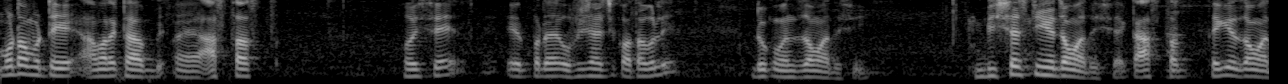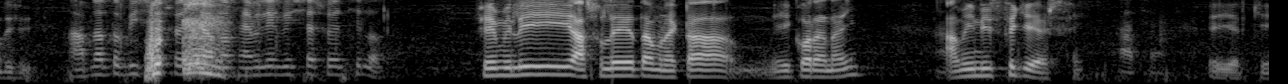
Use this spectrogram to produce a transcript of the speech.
মোটামুটি আমার একটা আহ, আস্থা আস্থা হয়েছে এরপরে অফিসে এসে কথা বলি ডকুমেন্টস জমা দিছি। বিশ্বাস নিয়ে জমা দিছি একটা আস্থা থেকে জমা দিছি। আপনার তো বিশ্বাস হয়েছে আপনার ফ্যামিলির বিশ্বাস হয়েছিল? ফ্যামিলি আসলে তেমন একটা এই করে নাই। আমি নিজ থেকে আসছি। আচ্ছা আচ্ছা। এই আর কি।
